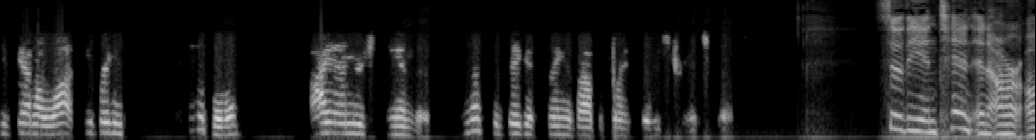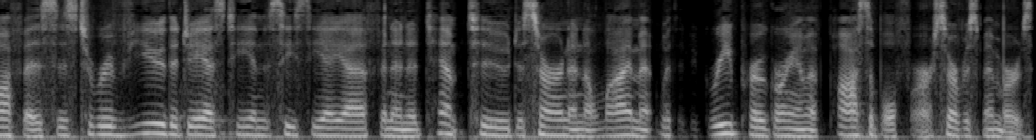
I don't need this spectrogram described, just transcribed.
You've got a lot you bring to the table. I understand this. And that's the biggest thing about the Joint Service Transcript. So, the intent in our office is to review the JST and the CCAF in an attempt to discern an alignment with a degree program, if possible, for our service members.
